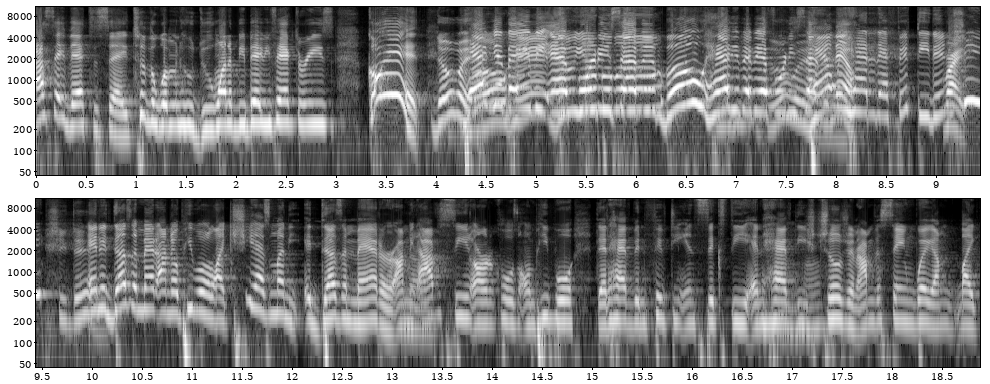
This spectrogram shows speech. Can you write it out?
I say that to say to the women who do want to be baby factories, go ahead. Do it. Have Go your baby ahead, at do you, boo-boo. 47. Boo. Have your baby at Do 47. Hallie Now, had it at 50, didn't Right. she? She did. And it doesn't matter. I know people are like, she has money. It doesn't matter. I mean, I've seen articles on people that have been 50 and 60 and have mm-hmm. these children. I'm the same way. I'm like,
